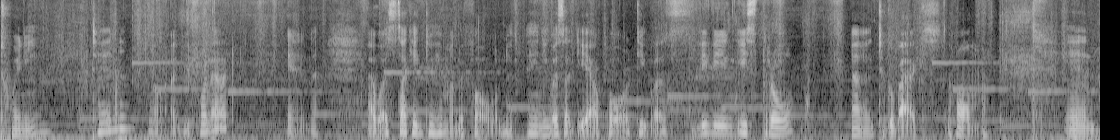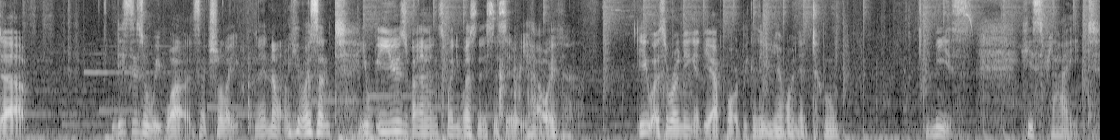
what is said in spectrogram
2010, uh, before that and I was talking to him on the phone, and he was at the airport. He was leaving Heathrow uh, to go back home, and uh, this is who he was actually. No, he wasn't. He, he used violence when it was necessary. However, he was running at the airport because he didn't wanted to miss his flight,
